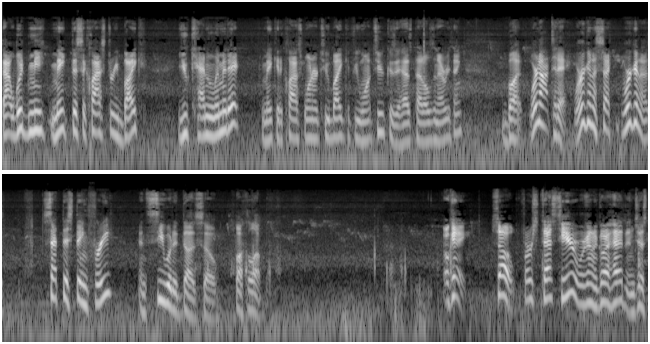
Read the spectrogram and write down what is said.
that would make make this a class 3 bike you can limit it make it a class 1 or 2 bike if you want to because it has pedals and everything but we're not today we're gonna set we're gonna set this thing free and see what it does so buckle up okay so first test here we're gonna go ahead and just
